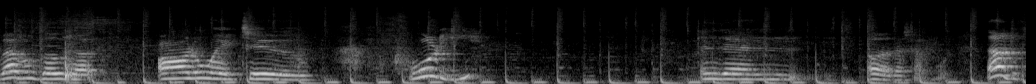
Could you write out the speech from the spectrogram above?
level goes up all the way to 40 and then, oh, that's not four. That was the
